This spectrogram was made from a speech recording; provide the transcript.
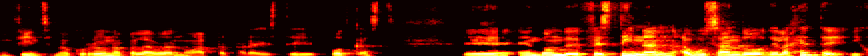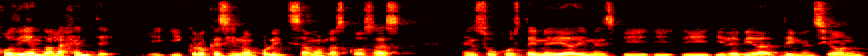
en fin, se me ocurrió una palabra no apta para este podcast, eh, en donde festinan abusando de la gente y jodiendo a la gente. Y, creo que si no politizamos las cosas en su justa y medida y, y, debida dimensión,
